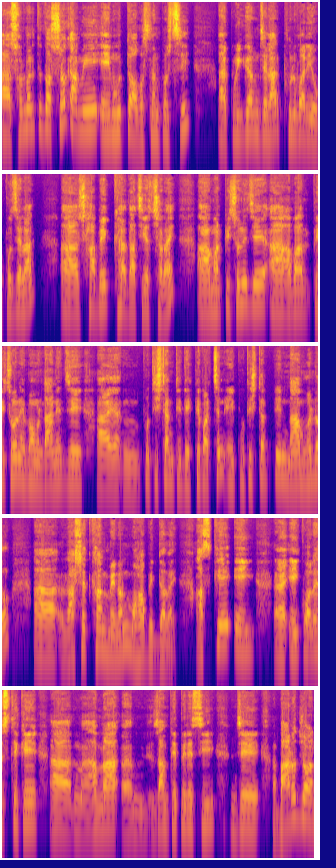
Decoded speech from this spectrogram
সম্মানিত দর্শক আমি এই মুহূর্তে অবস্থান করছি কুড়িগ্রাম জেলার ফুলবাড়ি উপজেলার সাবেক আহ, দাঁচিয়াছড়ায় আমার পিছনে যে আবার পিছন এবং ডানে যে প্রতিষ্ঠানটি দেখতে পাচ্ছেন এই প্রতিষ্ঠানটির নাম হলো রাশেদ খান মেনন মহাবিদ্যালয়। আজকে এই এই কলেজ থেকে আমরা জানতে পেরেছি যে বারো জন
